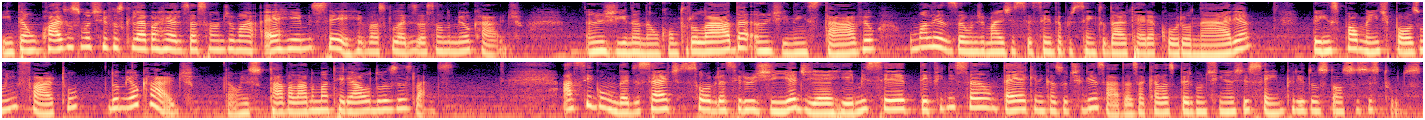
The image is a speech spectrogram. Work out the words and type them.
Então, quais os motivos que levam à realização de uma RMC, revascularização do miocárdio? Angina não controlada, angina instável, uma lesão de mais de 60% da artéria coronária, principalmente pós um infarto do miocárdio. Então, isso estava lá no material dos slides. A segunda, disserte sobre a cirurgia de RMC, definição, técnicas utilizadas, aquelas perguntinhas de sempre dos nossos estudos.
